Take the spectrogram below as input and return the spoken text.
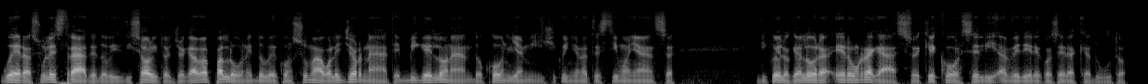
guerra sulle strade dove di solito giocavo a pallone dove consumavo le giornate bighellonando con gli amici, quindi una testimonianza di quello che allora era un ragazzo e che corse lì a vedere cos'era accaduto.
